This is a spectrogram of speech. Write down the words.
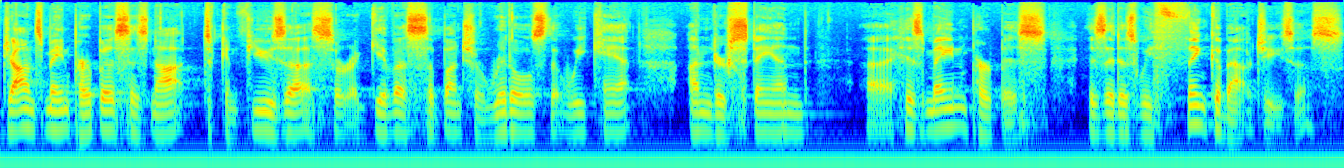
John's main purpose is not to confuse us or give us a bunch of riddles that we can't understand. Uh, his main purpose is that as we think about Jesus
